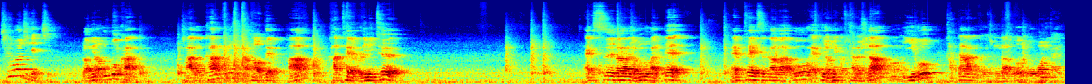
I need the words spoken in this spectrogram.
채워지겠지. 그러면 우극한, 좌극한, 함수값 다 어때요? 다 같아요. 리미트 x가 0으로 갈 때 fx 값하고 f 0의 값이 다 몇이다? 어, 2로 같다라는 거예요. 정답은 5번이다 이렇게.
